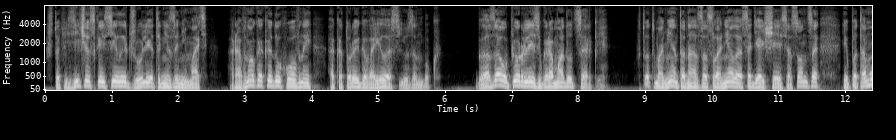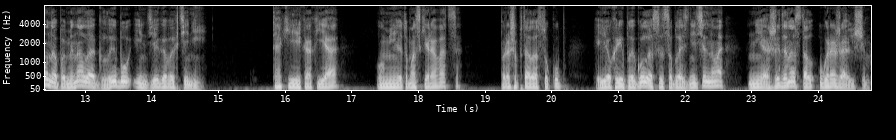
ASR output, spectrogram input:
что физической силы Джулиет не занимать, равно как и духовной, о которой говорила Сьюзен Бук. Глаза уперлись в громаду церкви. В тот момент она заслоняла садящееся солнце и потому напоминала глыбу индиговых теней. «Такие, как я, умеют маскироваться», — прошептала Сукуб. Ее хриплый голос из соблазнительного неожиданно стал угрожающим.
